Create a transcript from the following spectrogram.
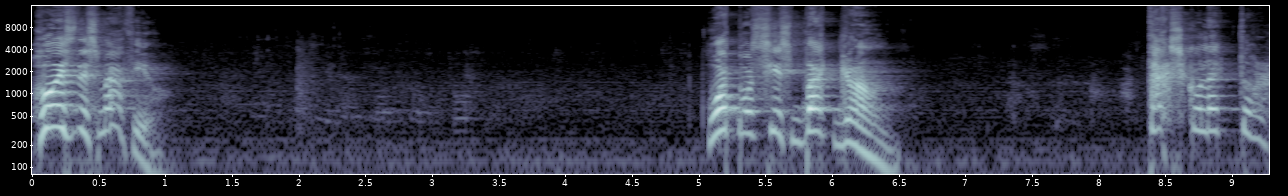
Who is this Matthew? What was his background? Tax collector.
